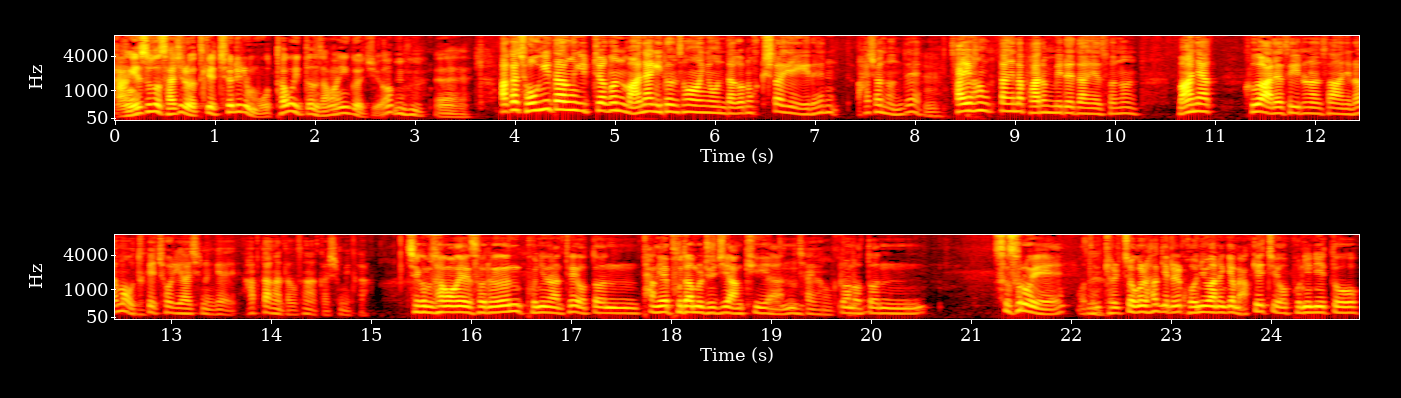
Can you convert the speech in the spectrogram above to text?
당에서도 사실 어떻게 처리를 못하고 있던 상황인 거죠. 예. 아까 정의당 입장은 만약 이런 상황이 온다고는 확실하게 얘기를 했- 하셨는데 음. 자유한국당이나 바른미래당에서는 만약 그 안에서 일어난 사안이라면 어떻게 처리하시는 게 합당하다고 생각하십니까? 지금 상황에서는 본인한테 어떤 당의 부담을 주지 않기 위한 자유한국당. 그런 어떤 스스로의 어떤 결정을 하기를 권유하는 게 맞겠죠. 본인이 또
